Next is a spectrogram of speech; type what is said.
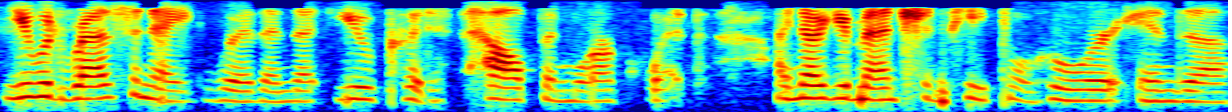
you would resonate with and that you could help and work with. I know you mentioned people who were in the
